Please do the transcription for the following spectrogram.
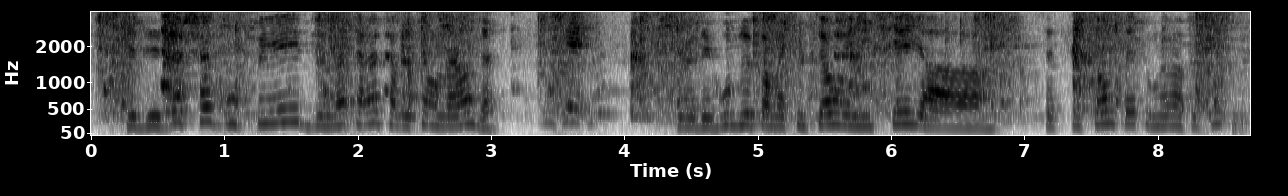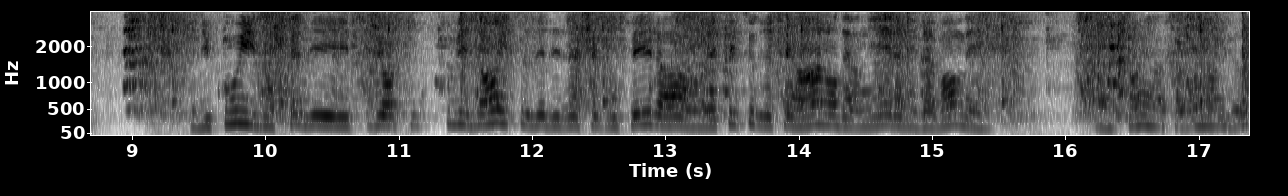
c'est des achats groupés de matériel fabriqué en Inde. Que des groupes de permaculteurs ont initié il y a 7-8 ans peut-être, ou même un peu plus. Et du coup, ils ont fait des plusieurs, tous les ans, ils faisaient des achats groupés. Là, on a essayé de se greffer un l'an dernier, l'année d'avant, mais l'instant, il n'y en a pas vraiment eu d'autres.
